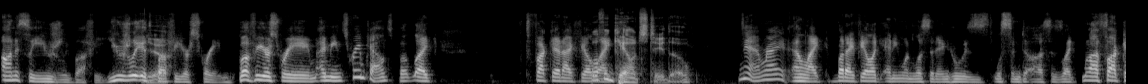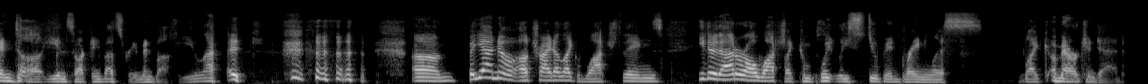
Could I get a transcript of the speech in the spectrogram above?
Honestly, usually Buffy. Usually it's Yeah. Buffy or Scream. Buffy or Scream. I mean, Scream counts, but like, fuck it. I feel Buffy like counts too, though. yeah, right. And like, but I feel like anyone listening who has listened to us is like, well, fucking duh, Ian's talking about Screaming Buffy. Like, um, but yeah, no, I'll try to like watch things. Either that or I'll watch like completely stupid, brainless, like American Dad.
